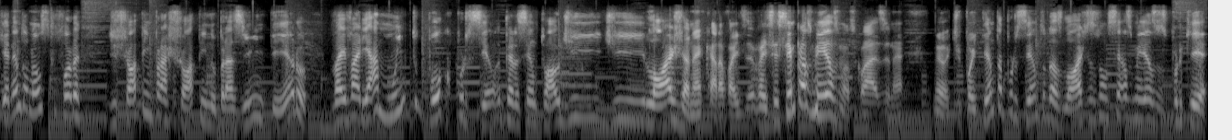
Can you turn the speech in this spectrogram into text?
Querendo ou não, se tu for de shopping para shopping no Brasil inteiro, vai variar muito pouco por percentual de, de loja, né, cara? Vai, vai ser sempre as mesmas, quase, né? Meu, tipo, 80% das lojas vão ser as mesmas. Por quê?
